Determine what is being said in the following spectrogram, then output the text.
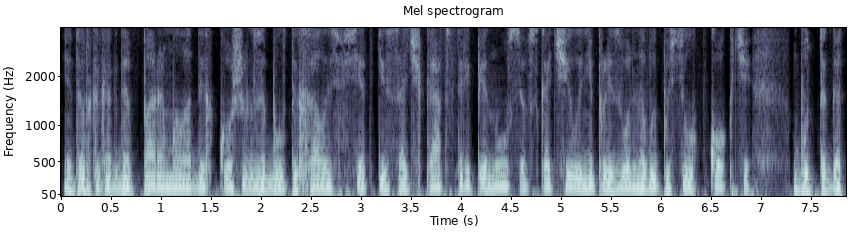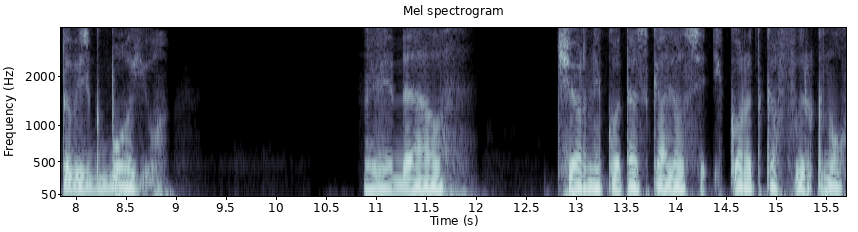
и только когда пара молодых кошек забултыхалась в сетке сачка, встрепенулся, вскочил и непроизвольно выпустил когти, будто готовясь к бою. Видал. Черный кот оскалился и коротко фыркнул.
